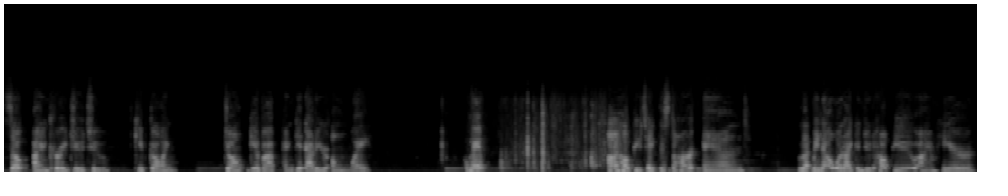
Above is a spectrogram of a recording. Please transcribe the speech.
So I encourage you to Keep going. Don't give up and get out of your own way. Okay? I hope you take this to heart and let me know what I can do to help you. I am here.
